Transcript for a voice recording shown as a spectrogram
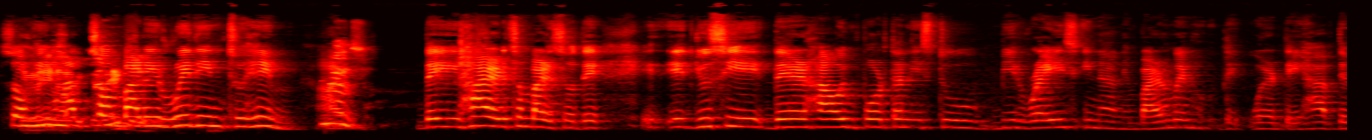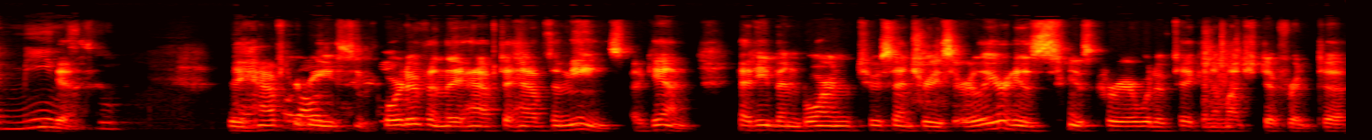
So he, he had somebody reading to him. Yes. They hired somebody, so they it, it, you see there how important is to be raised in an environment where they have the means yes. to. They have to be supportive and they have to have the means. Again, had he been born two centuries earlier, his his career would have taken a much different uh,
